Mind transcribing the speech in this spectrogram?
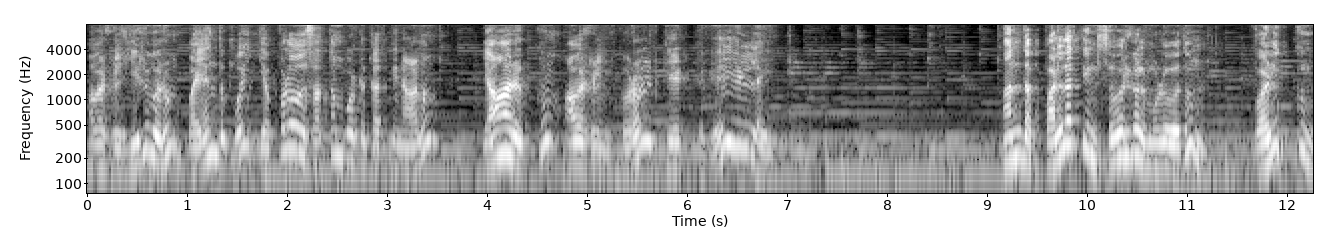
அவர்கள் இருவரும் பயந்து போய் எவ்வளவு சத்தம் போட்டு கத்தினாலும் யாருக்கும் அவர்களின் குரல் கேட்கவே இல்லை. அந்த பள்ளத்தின் சுவர்கள் முழுவதும் வழுக்கும்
